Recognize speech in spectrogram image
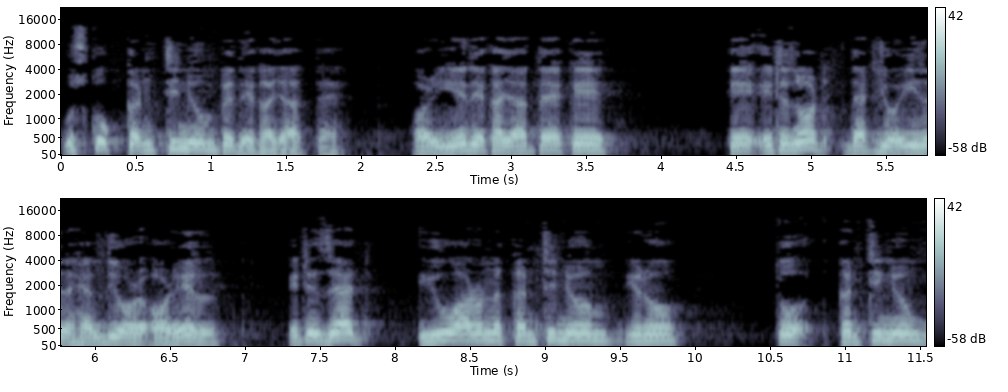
اس کو کنٹینیوم پہ دیکھا جاتا ہے۔ اور یہ دیکھا جاتا ہے کہ it is not that you are healthy or ill it is that you are on a continuum you know تو کنٹینیوم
